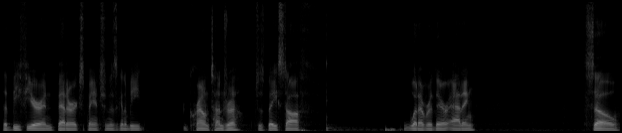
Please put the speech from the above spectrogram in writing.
the beefier and better expansion is going to be Crown Tundra, is based off whatever they're adding. So,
